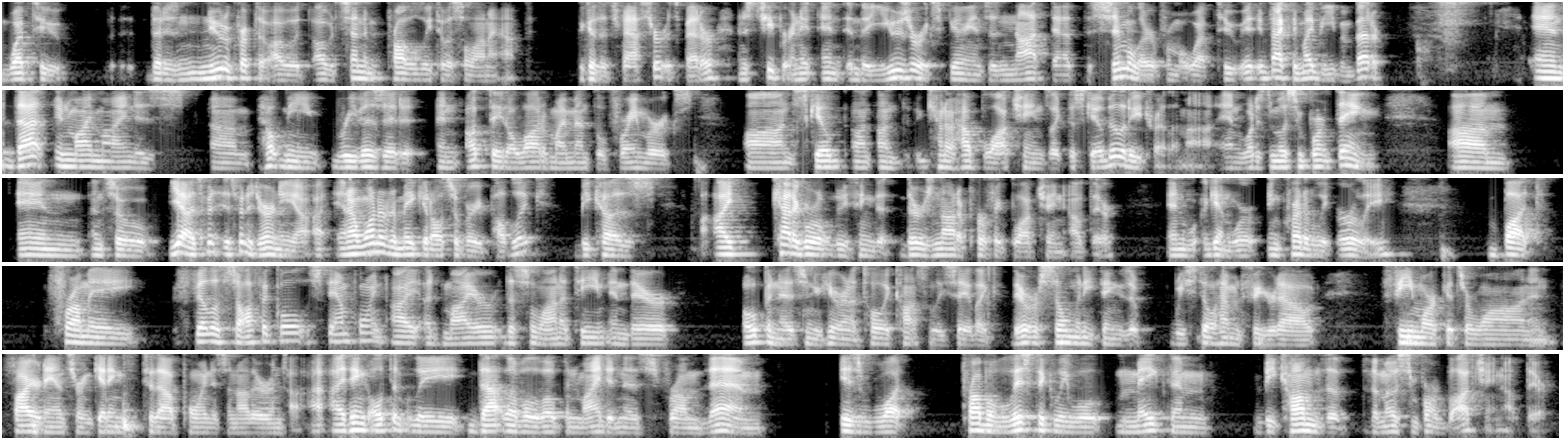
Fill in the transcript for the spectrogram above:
Web two that is new to crypto, I would I would send them probably to a Solana app because it's faster, it's better, and it's cheaper, and it and, and the user experience is not that dissimilar from a Web two. in fact, it might be even better. And that, in my mind, is um, helped me revisit and update a lot of my mental frameworks on scale on, on kind of how blockchains like the scalability trilemma and what is the most important thing. Um and and so yeah it's been it's been a journey. I, and i wanted to make it also very public because i categorically think that there's not a perfect blockchain out there. And again we're incredibly early but from a philosophical standpoint i admire the solana team and their openness and you hear Anatoly constantly say like there are so many things that we still haven't figured out fee markets are one and Firedancer and getting to that point is another and I, I think ultimately that level of open-mindedness from them is what probabilistically will make them become the the most important blockchain out there.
